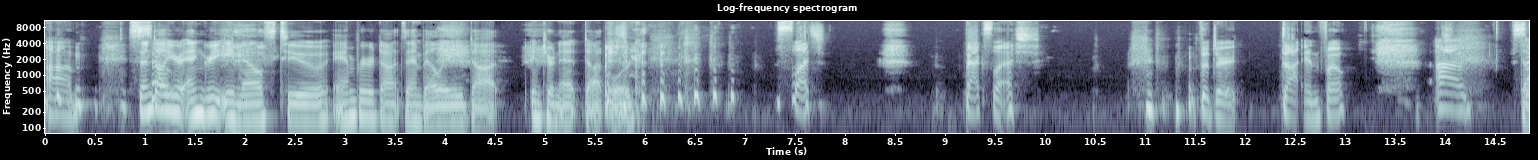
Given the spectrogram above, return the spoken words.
Um, Send so- all your angry emails to amber.zambelli.internet.org. slash backslash the dirt dot info. Um, so,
